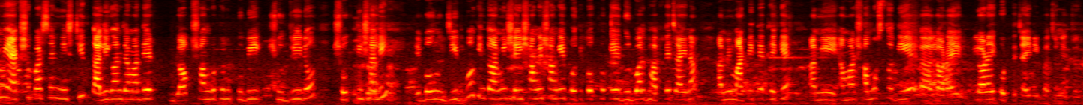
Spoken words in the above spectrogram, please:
আমি একশো পার্সেন্ট নিশ্চিত, কালীগঞ্জ আমাদের ব্লক সংগঠন খুবই সুদৃঢ়, শক্তিশালী এবং জিতবো, কিন্তু আমি সেই সঙ্গে সঙ্গে প্রতিপক্ষকে দুর্বল ভাবতে চাই না। আমি মাটিতে থেকে আমি আমার সমস্ত দিয়ে লড়াই লড়াই করতে চাই নির্বাচনের জন্য।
